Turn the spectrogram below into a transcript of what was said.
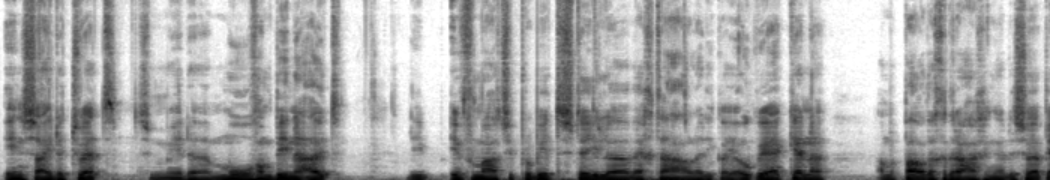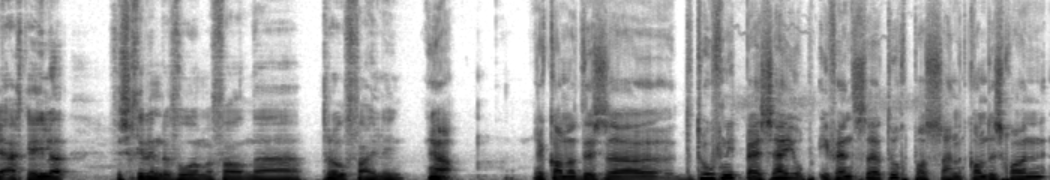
insider threat. Dus meer de mol van binnenuit die informatie probeert te stelen, weg te halen. Die kan je ook weer herkennen aan bepaalde gedragingen. Dus zo heb je eigenlijk hele verschillende vormen van uh, profiling. Ja, je kan het dus, uh, het hoeft niet per se op events toegepast te zijn. Het kan dus gewoon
